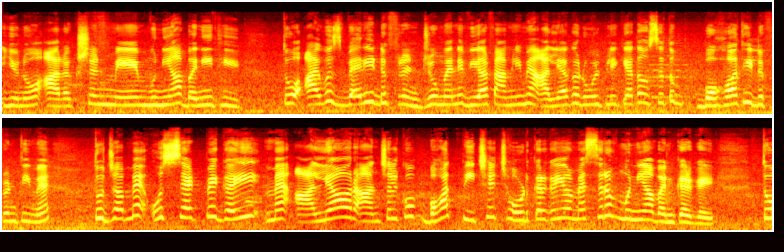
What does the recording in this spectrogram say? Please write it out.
नो you know, आरक्षण में मुनिया बनी थी तो आई वॉज़ वेरी डिफरेंट जो मैंने वी आर फैमिली में आलिया का रोल प्ले किया था, उससे तो बहुत ही डिफरेंट थी मैं। तो जब मैं उस सेट पे गई, मैं आलिया और आंचल को बहुत पीछे छोड़ कर गई और मैं सिर्फ़ मुनिया बन कर गई। तो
